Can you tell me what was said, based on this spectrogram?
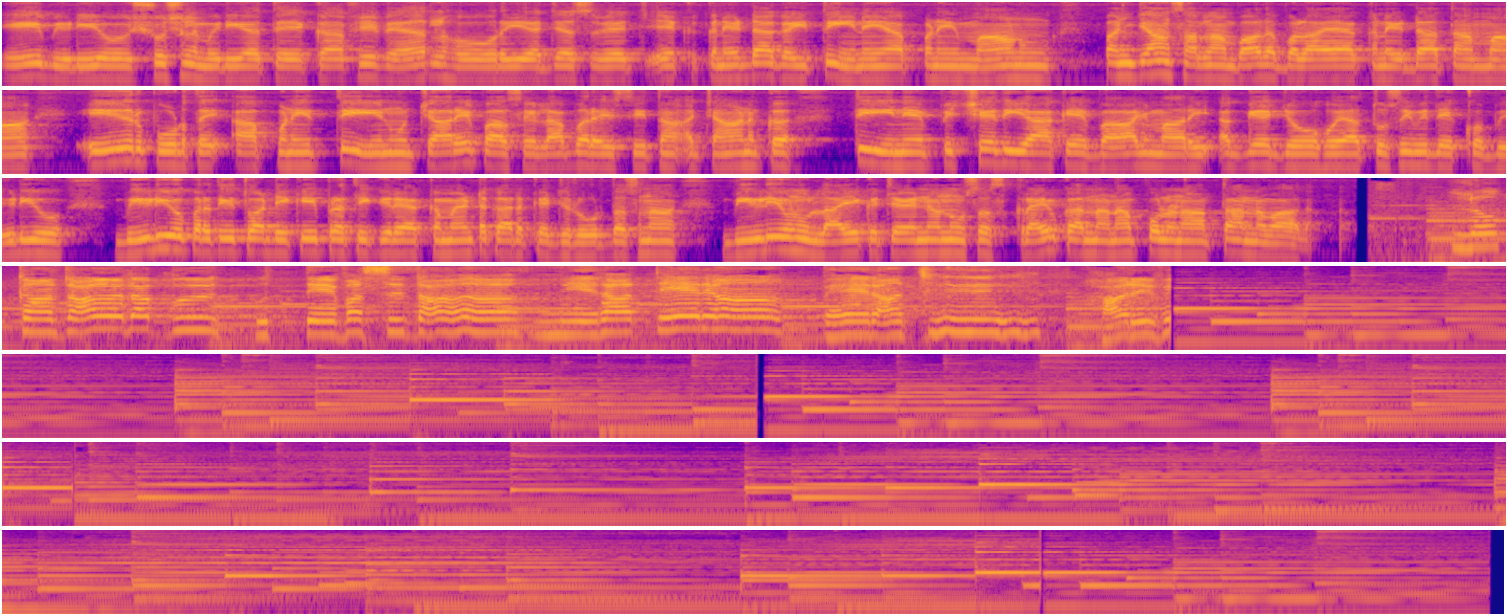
ਇਹ video social media ਤੇ ਕਾਫੀ viral ਹੋ ਰਹੀ ਹੈ, ਜਿਸ ਵਿੱਚ ਇੱਕ ਕੈਨੇਡਾ ਗਈ ਧੀ ਨੇ ਆਪਣੀ ਮਾਂ ਨੂੰ 5 ਸਾਲਾਂ ਬਾਅਦ ਬੁਲਾਇਆ। ਕੈਨੇਡਾ ਤਾਂ ਮਾਂ 에ਅਰਪੋਰਟ ਤੇ ਆਪਣੀ ਧੀ ਨੂੰ ਚਾਰੇ ਪਾਸੇ ਲੱਭ ਰਹੀ ਸੀ, ਤਾਂ ਅਚਾਨਕ ਧੀ ਨੇ ਪਿੱਛੇ ਦੀ ਆ ਕੇ ਆਵਾਜ਼ ਮਾਰੀ, ਅੱਗੇ ਜੋ ਹੋਇਆ, ਤੁਸੀਂ ਵੀ ਦੇਖੋ ਵੀਡੀਓ। ਵੀਡੀਓ ਪ੍ਰਤੀ ਤੁਹਾਡੀ ਕੀ ਪ੍ਰਤੀਕਿਰਿਆ, ਕਮੈਂਟ ਕਰਕੇ ਜਰੂਰ ਦੱਸਣਾ। ਵੀਡੀਓ ਨੂੰ ਲਾਈਕ, ਚੈਨਲ ਨੂੰ ਸਬਸਕ੍ਰਾਈਬ ਕਰਨਾ ਨਾ ਭੁੱਲਣਾ। ਧੰਨਵਾਦ। ਲੋਕਾਂ ਦਾ ਰੱਬ ਉੱਤੇ ਵਸਦਾ ਮੇਰਾ ਤੇਰਾ ਪੈਰਾਂ 'ਚ ਹਰ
